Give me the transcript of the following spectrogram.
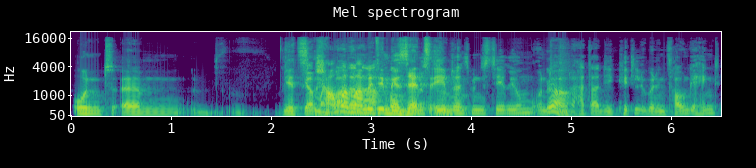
Und ähm, jetzt ja, schauen wir mal mit dem Gesetz eben. Gesundheitsministerium und, ja. und hat da die Kittel über den Zaun gehängt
